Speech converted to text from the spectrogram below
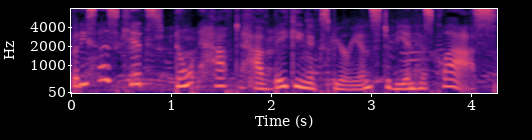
but he says kids don't have to have baking experience to be in his class.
